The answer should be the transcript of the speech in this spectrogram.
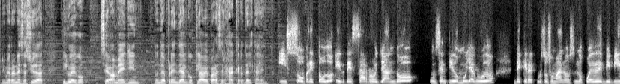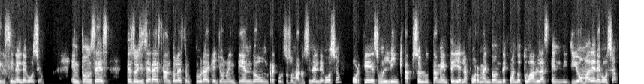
primero en esa ciudad y luego se va a Medellín donde aprende algo clave para ser hacker del talento. Y sobre todo ir desarrollando un sentido muy agudo de que recursos humanos no puede vivir sin el negocio. Entonces, te soy sincera, es tanto la estructura de que yo no entiendo un recursos humanos sin el negocio, porque es un link absolutamente y es la forma en donde cuando tú hablas en idioma de negocio,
